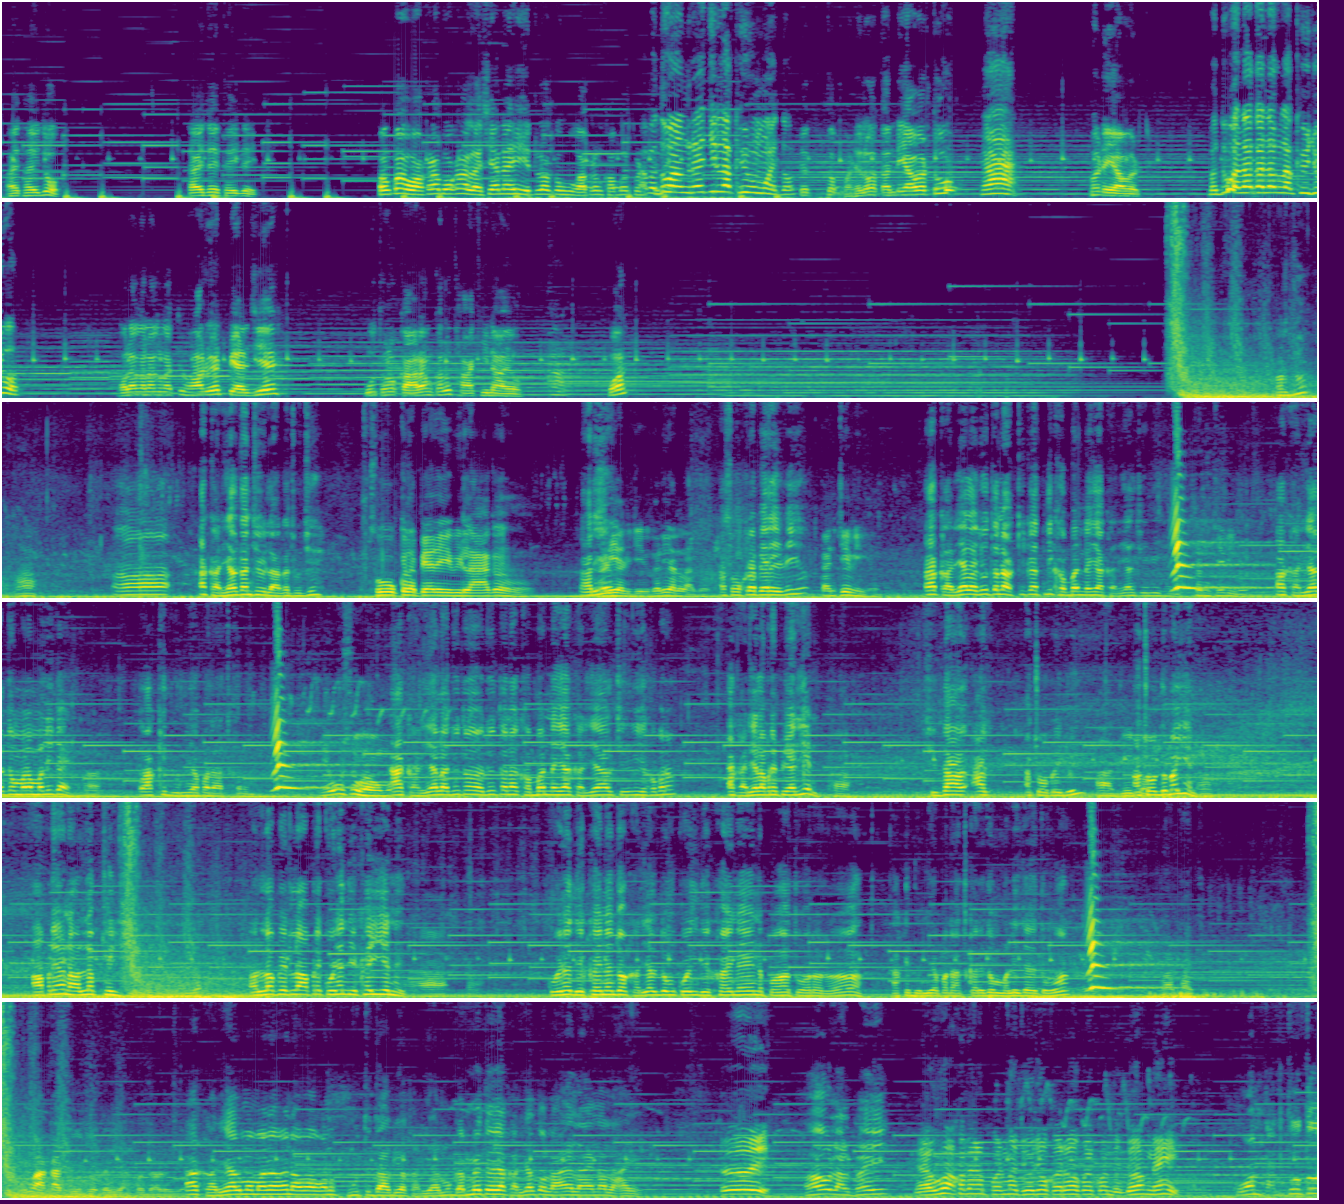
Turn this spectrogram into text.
હા થઈ જો. થઈ જાય થઈ જાય. પણ કોઈ વાકડા બોકડા લસ્યા નહીં એટલો કહું આપણને ખબર પડે બધું અંગ્રેજી લખ્યું હોય તો. તો ભણેલો તને આવડતું? હા. નહીં આવડતું. બધું અલગ અલગ લખ્યું જુઓ. અલગ અલગ લખ્યું. સારું એટ પહેરજે હું. થોડો આરામ કરું થાકીને આવ્યો કોણ હો? અર્જુન? હા. આ ઘડિયાળ તને જેવી લાગે છે છોકરા પહેરે એવી લાગે. કરિયાલ ઘડિયાળ જેવી ઘડિયાળ લાગે. આ છોકરા પહેરે એવી હે? જેવી છે? આ કરિયાલ હજુ તને હકીકતની ખબર નહીં આ કરિયાલ જેવી છે. આ કરિયાલ તો મને મળી જાય. હા. તો આખી દુનિયા પર રાજ કરું એવું શું હોવું આ ઘડિયાળ હજુ તો હજુ તને ખબર નહીં આ ઘડિયાળ કેવી છે ખબર આ ઘડિયાળ આપણે પહેરીએ ને હા. સીધા આ આ ચોપડી જોઈ? આ ચોપ દબાઈએ ને? આપણે આને અલગ થઈ જઈએ અલગ એટલે આપણે કોઈને દેખાઈએ નહીં. કોઈને દેખાય નહીં જો ઘડિયાળ જો કોઈને દેખાય નહીં ને પહ તો આખી દુનિયા પર રાજ કરે જો મળી જાય તો હું આકાશ જોજો કરી આખો દાડો આ ઘડિયાળમાં મને હે ને આવા આવવાનું ભૂત જાગ્યો ઘડિયાળમાં ગમે તો એ ઘડિયાળ તો લાય લાય ના લાય. ઓય. હાઉ લાલભાઈ. હું આખો દાડો ફોનમાં જોજો કરો કોઈ કોણ ધંધો નહીં. કોમ ધંધો તો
